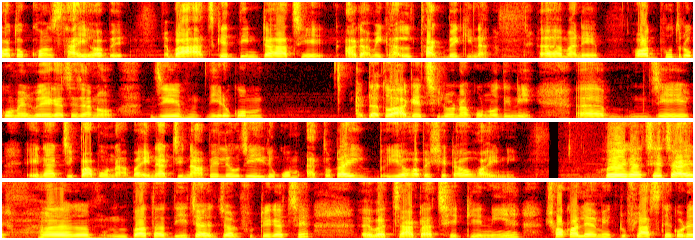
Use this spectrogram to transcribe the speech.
কতক্ষণ স্থায়ী হবে বা আজকের দিনটা আছে, আগামীকাল থাকবে কি না মানে অদ্ভুত রকমের হয়ে গেছে, জানো? যে, এরকম এটা তো আগে ছিল না কোনো দিনই যে এনার্জি পাবো না বা এনার্জি না পেলেও যে এরকম এতটাই ইয়ে হবে সেটাও হয়নি। হয়ে গেছে চায়ের পাতা দিই, চায়ের জল ফুটে গেছে, এবার চাটা ছেঁকে নিয়ে সকালে আমি একটু ফ্লাস্কে করে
